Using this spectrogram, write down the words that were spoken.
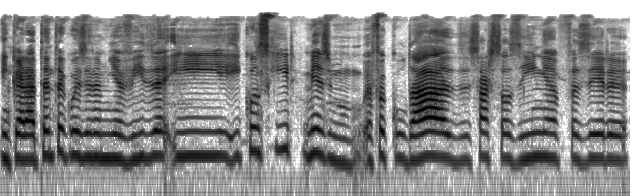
encarar tanta coisa na minha vida e, e, conseguir mesmo a faculdade, estar sozinha, fazer.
